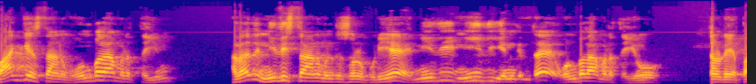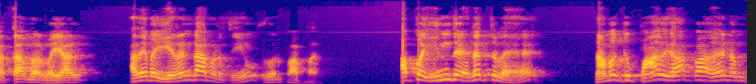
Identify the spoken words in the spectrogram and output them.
பாக்கியஸ்தானம் ஒன்பதாம் இடத்தையும் அதாவது நிதிஸ்தானம் என்று சொல்லக்கூடிய நிதி நீதி என்கின்ற ஒன்பதாம் இடத்தையும் தன்னுடைய பத்தாம் வயால் அதே மாதிரி இரண்டாம் இடத்தையும் இவர் பார்ப்பார். அப்ப இந்த இடத்துல நமக்கு பாதுகாப்பாக நம்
